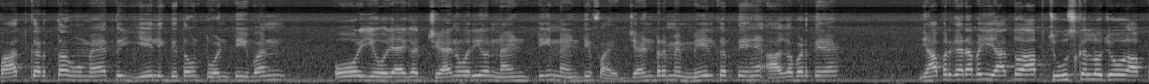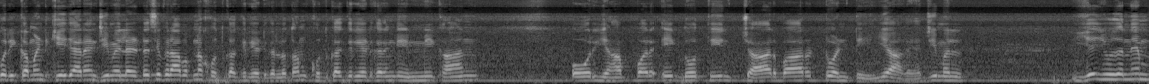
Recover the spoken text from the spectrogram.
बात करता हूँ मैं तो ये लिख देता हूँ ट्वेंटी वन और ये हो जाएगा जनवरी और नाइनटीन नाइन्टी फाइव जेंडर में मेल करते हैं, आगे बढ़ते हैं. यहाँ पर कह रहा भाई, या तो आप चूज़ कर लो जो आपको रिकमेंड किए जा रहे हैं जी मेल एड्रेस फिर आप अपना खुद का क्रिएट कर लो. तो हम खुद का क्रिएट करेंगे इम्मी खान और यहाँ पर एक, दो, तीन, चार बार ट्वेंटी ये आ गया जी मेल ये यूज़र नेम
